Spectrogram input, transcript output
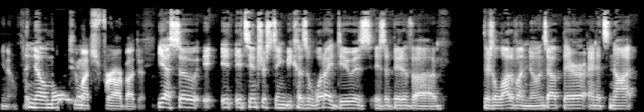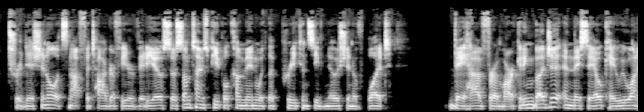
you know no more too much for our budget Yeah, so it, it, it's interesting because of what I do is is a bit of a there's a lot of unknowns out there, and it's not traditional. It's not photography or video. So sometimes people come in with a preconceived notion of what they have for a marketing budget, and they say, "Okay, we want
